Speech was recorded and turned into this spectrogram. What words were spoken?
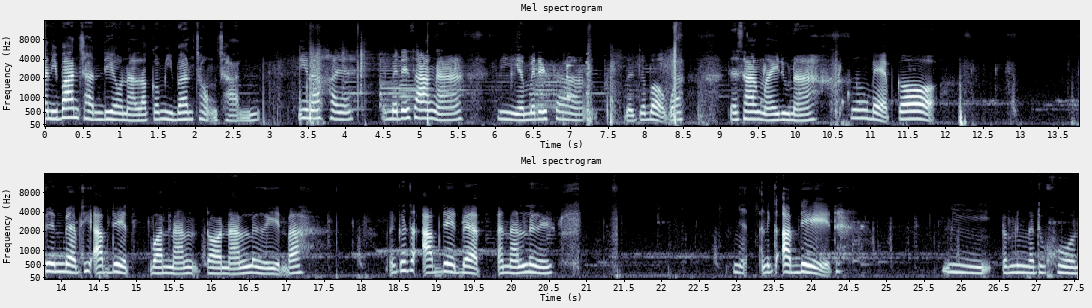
อันนี้บ้านชั้นเดียวนะ แล้วก็มีบ้านสองชั้น นี่นะใครยังไม่ได้สร้างนะ นี่ยังไม่ได้สร้าง เดี๋ยวจะบอกว่า จะสร้างไหมดูนะ เครื่องแบบก็ เป็นแบบที่อัปเดตวันนั้นตอนนั้นเลยเห็นปะมันก็จะอัปเดตแบบอันนั้นเลย เนี่ย อันนี้ก็อัปเดต นี่แป๊บนึงนะทุกคน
